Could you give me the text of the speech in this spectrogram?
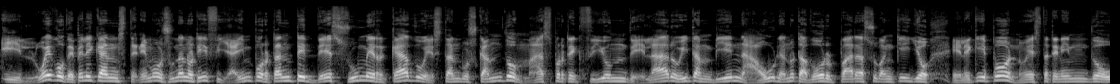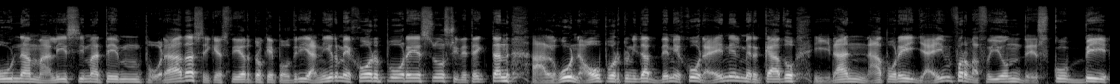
Y luego de Pelicans tenemos una noticia importante de su mercado. Están buscando más protección del aro y también a un anotador para su banquillo. El equipo no está teniendo una malísima temporada, sí que es cierto que podrían ir mejor, por eso si detectan alguna oportunidad de mejora en el mercado, irán a por ella. Información de Scoop B.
